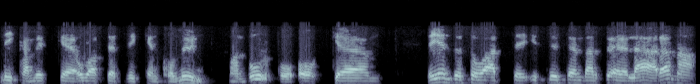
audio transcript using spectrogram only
lika mycket oavsett vilken kommun man bor på. Och eh, det är ändå så att eh, i slutändan så är det lärarna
